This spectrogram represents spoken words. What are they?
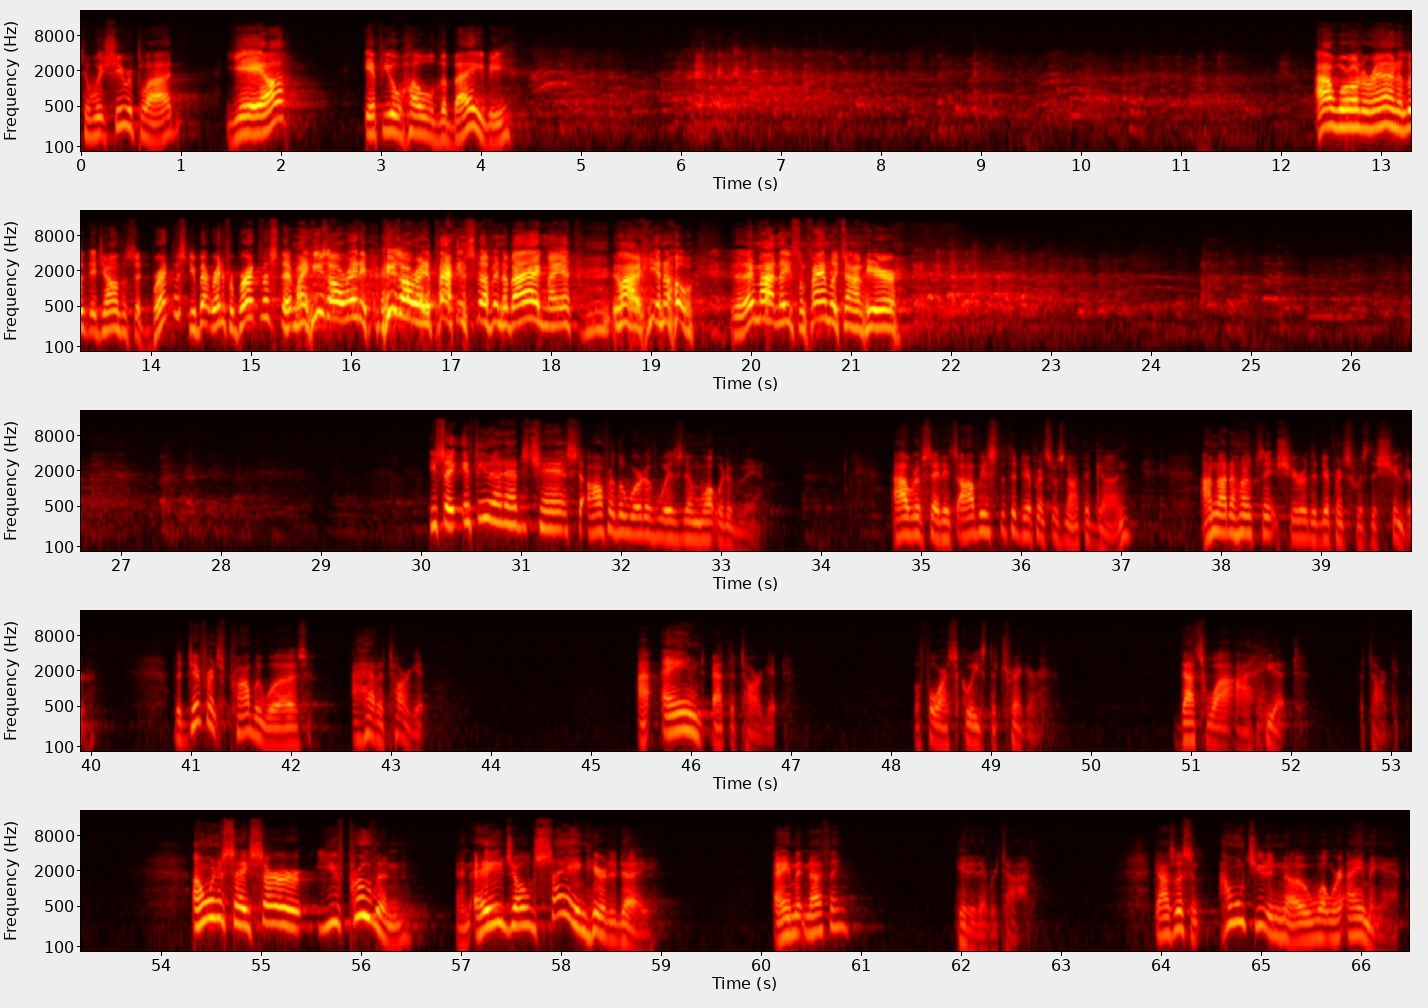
To which she replied, Yeah, if you'll hold the baby. I whirled around and looked at Jonathan and said, Breakfast? You bet ready for breakfast? That man, he's already, he's already packing stuff in the bag, man. Like, you know, they might need some family time here. You say, if you had had a chance to offer the word of wisdom, what would have been? I would have said, it's obvious that the difference was not the gun. I'm not 100% sure the difference was the shooter. The difference probably was I had a target. I aimed at the target before I squeezed the trigger. That's why I hit the target. I want to say, sir, you've proven an age old saying here today aim at nothing, hit it every time. Guys, listen, I want you to know what we're aiming at.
